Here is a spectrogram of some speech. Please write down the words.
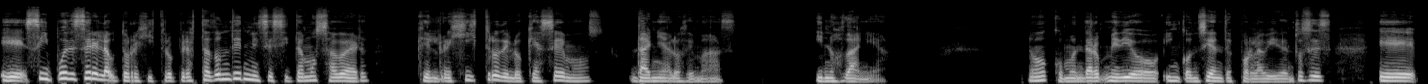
eh, sí, puede ser el autorregistro, pero ¿hasta dónde necesitamos saber que el registro de lo que hacemos daña a los demás y nos daña? ¿No? Como andar medio inconscientes por la vida. Entonces, eh,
